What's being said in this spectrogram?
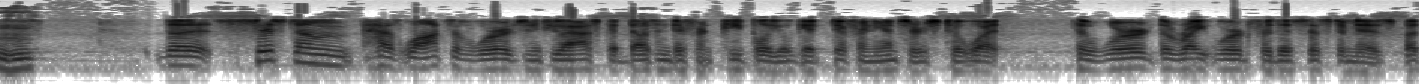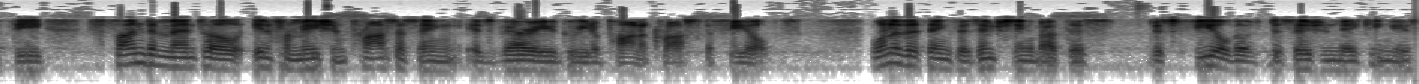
Mm-hmm. The system has lots of words, and if you ask a dozen different people, you'll get different answers to what the word, the right word for this system is, but the fundamental information processing is very agreed upon across the fields. One of the things that's interesting about this this field of decision making is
